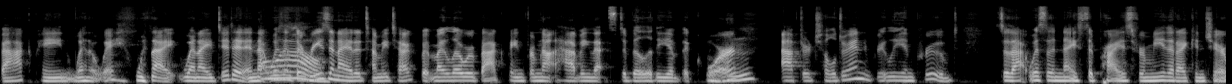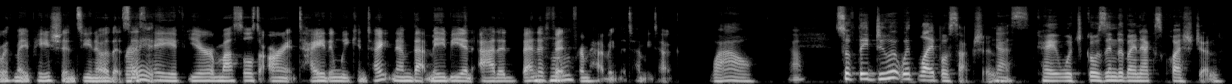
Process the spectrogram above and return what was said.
back pain went away when I when I did it. And that oh, wasn't wow. the reason I had a tummy tuck, but my lower back pain from not having that stability of the core mm-hmm. after children really improved. So that was a nice surprise for me that I can share with my patients, you know, that says, right. hey, if your muscles aren't tight and we can tighten them, that may be an added benefit mm-hmm. from having the tummy tuck. Wow. Yeah. So if they do it with liposuction, yes. Okay, which goes into my next question.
